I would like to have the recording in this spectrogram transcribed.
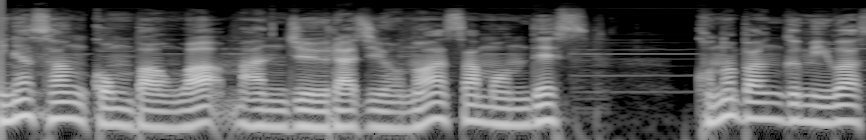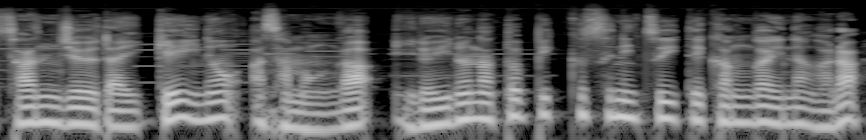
皆さんこんばんは、まんじゅうラジオの朝もんです。この番組は30代ゲイの朝もんがいろいろなトピックスについて考えながら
